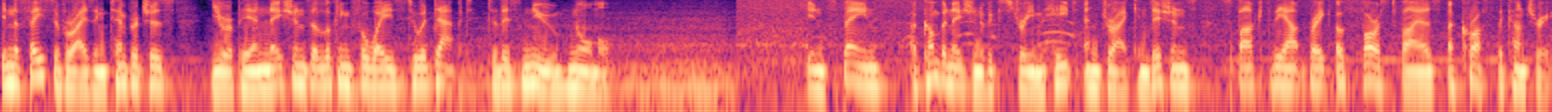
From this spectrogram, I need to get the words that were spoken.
In the face of rising temperatures, European nations are looking for ways to adapt to this new normal. In Spain, a combination of extreme heat and dry conditions sparked the outbreak of forest fires across the country.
